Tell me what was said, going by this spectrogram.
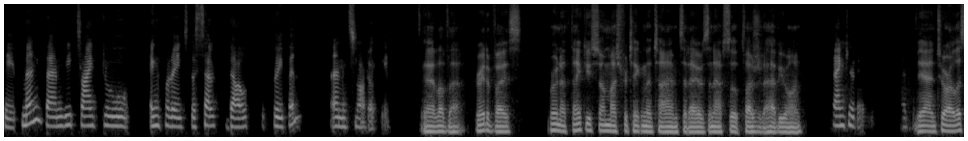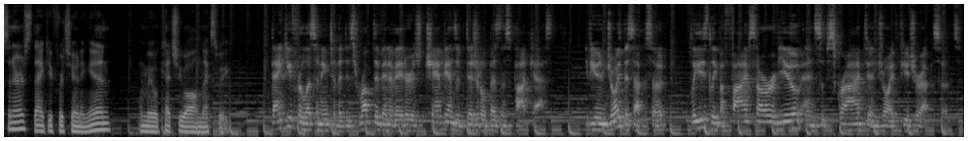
statement, then we try to encourage the self doubt to creep in. and it's not okay. Yeah, I love that. Great advice. Runa, thank you so much for taking the time today. It was an absolute pleasure to have you on. Thank you, David. Yeah, and to our listeners, thank you for tuning in, and we will catch you all next week. Thank you for listening to the Disruptive Innovators Champions of Digital Business podcast. If you enjoyed this episode, please leave a five star review and subscribe to enjoy future episodes.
